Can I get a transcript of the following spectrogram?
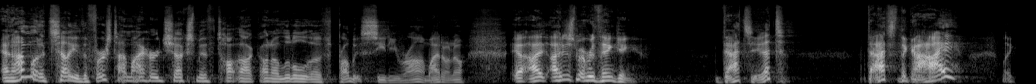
And I'm going to tell you, the first time I heard Chuck Smith talk on a little, uh, probably CD-ROM, I don't know, I, I just remember thinking, that's it? That's the guy? like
